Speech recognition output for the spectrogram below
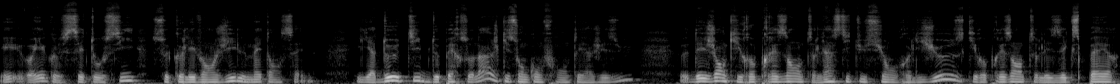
Et vous voyez que c'est aussi ce que l'Évangile met en scène. Il y a deux types de personnages qui sont confrontés à Jésus. Euh, des gens qui représentent l'institution religieuse, qui représentent les experts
